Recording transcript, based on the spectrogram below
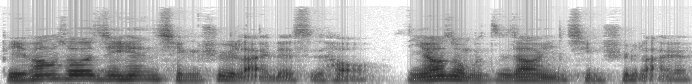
比方说今天情绪来的时候，你要怎么知道你情绪来了？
